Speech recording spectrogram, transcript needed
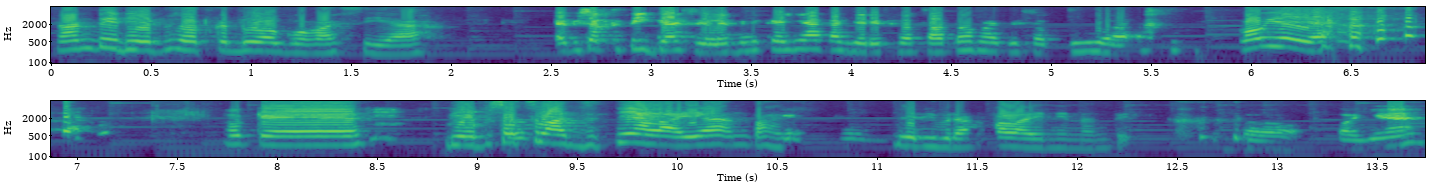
Nanti di episode kedua gue kasih ya. episode ketiga sih Liv. ini kayaknya akan jadi episode satu sama episode dua Oh iya ya. oke. Di episode selanjutnya lah ya, entah jadi berapa lah ini nanti. So, pokoknya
